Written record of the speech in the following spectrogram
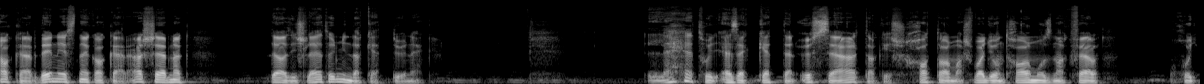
akár Dénésznek, akár Ashernak, de az is lehet, hogy mind a kettőnek. Lehet, hogy ezek ketten összeálltak, és hatalmas vagyont halmoznak fel, hogy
